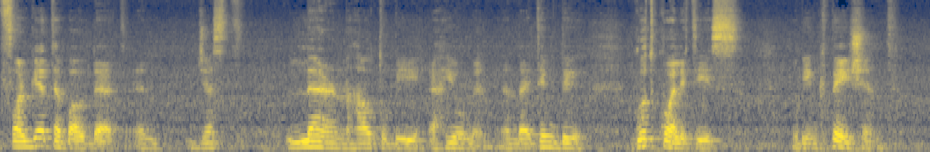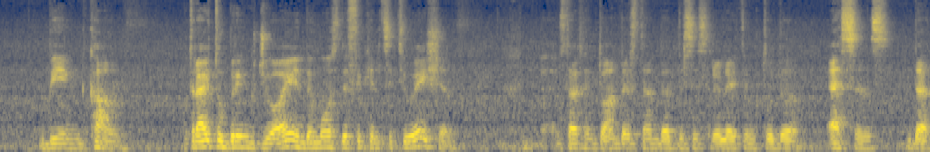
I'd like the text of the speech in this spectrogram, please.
forget about that and just learn how to be a human. And I think the good qualities, being patient, being calm, try to bring joy in the most difficult situation starting to understand that this is relating to the essence that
